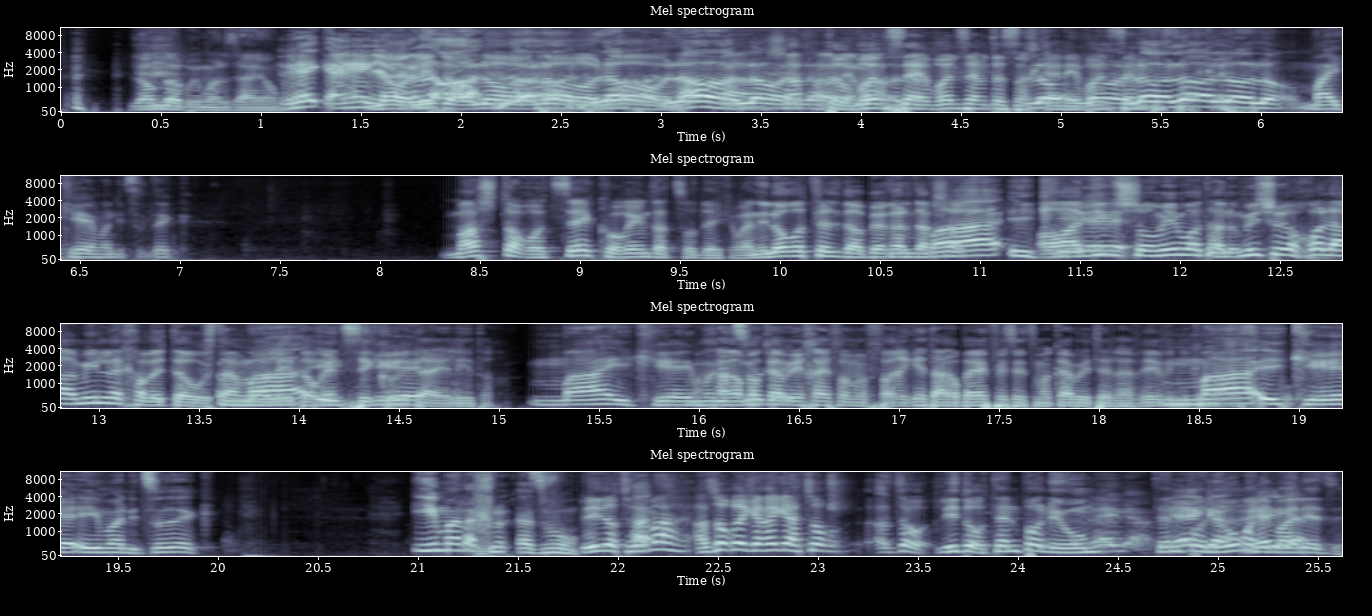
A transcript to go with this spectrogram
לא מדברים על זה היום. רגע, רגע, לא, לא, לא, לא, לא? לא, שחר, לא, טוב, למה? בוא לא, נסיים, לא. בוא נסיים את לא, השחקנים, בוא לא, נסיים את לא, השחקנים. לא, לא, לא, מה יקרה אם אני צודק? מה שאתה רוצה, קורה אם אתה צודק, אבל אני לא רוצה לדבר על זה עכשיו. מה יקרה- האוהדים שומעים אותנו, מישהו יכול להאמין לך בטעות. סתם לא, לידור, אין סיכוי, די, לידור. מה יקרה אם אני מחר צודק? מכבי חיפה מפרקת 4-0 את מכבי תל אביב, מה. יקרה אם אני צודק? אם אנחנו, עזבו. לידור, אתה יודע מה? עזוב רגע, רגע, עצור, עצור. לידור, תן פה נאום, רגע, תן פה רגע, נאום, אני מעלה את זה.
